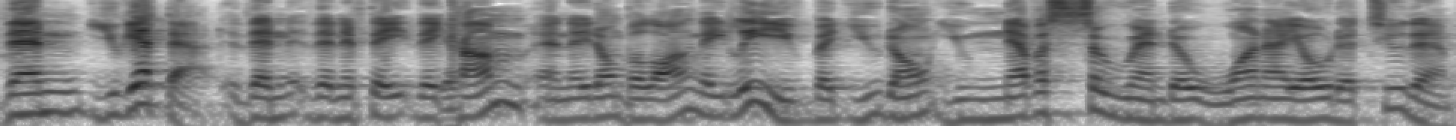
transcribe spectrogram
then you get that. Then, then if they, they yep. come and they don't belong, they leave, but you don't, you never surrender one iota to them.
